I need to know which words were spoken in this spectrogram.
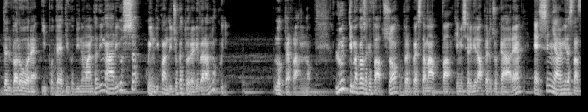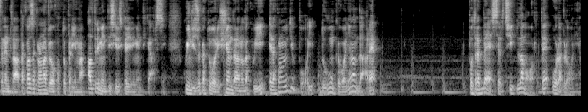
del valore ipotetico di 90 dinarius, quindi quando i giocatori arriveranno qui lo. L'ultima cosa che faccio per questa mappa che mi servirà per giocare è segnarmi la stanza d'entrata, cosa che non avevo fatto prima, altrimenti si rischia di dimenticarsi. Quindi i giocatori scenderanno da qui e da quel momento in poi, dovunque vogliono andare, potrebbe esserci la morte o la gloria.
